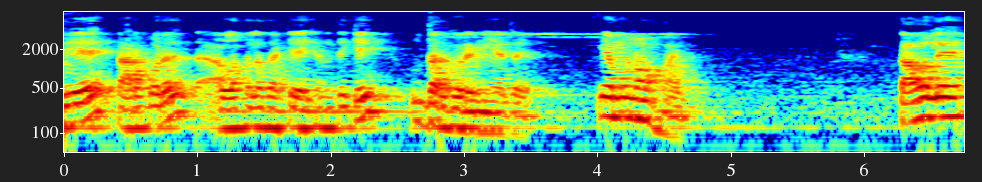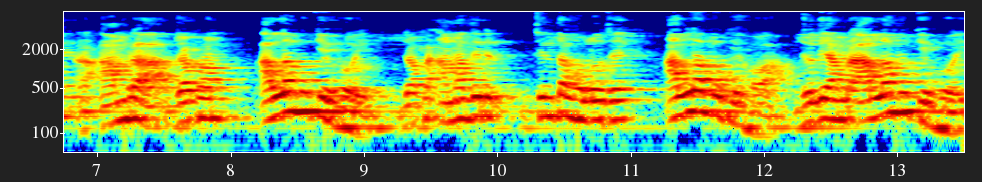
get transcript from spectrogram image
দিয়ে তারপরে আল্লাহ তালা তাকে এখান থেকেই উদ্ধার করে নিয়ে যায়। এমনও হয়। তাহলে আমরা যখন আল্লাহমুখী হই, যখন আমাদের চিন্তা হলো যে আল্লাহমুখী হওয়া, যদি আমরা আল্লাহমুখী হই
